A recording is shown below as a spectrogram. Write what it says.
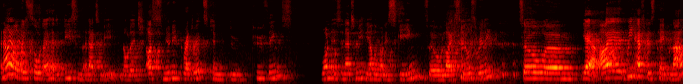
And I always thought I had a decent anatomy knowledge. Us Munich graduates can do two things. One is anatomy, the other one is skiing, so life skills really. So um, yeah, I, we have this paper now.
